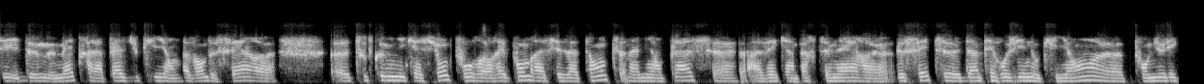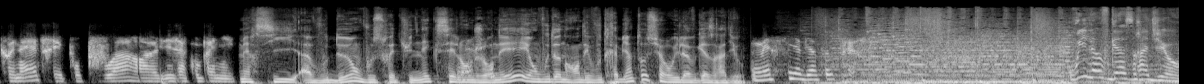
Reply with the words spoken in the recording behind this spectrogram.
c'est de me mettre à la place du client avant de faire euh, euh, toute communication pour euh, répondre à ses attentes. On a mis en place avec un partenaire le fait d'interroger nos clients pour mieux les connaître et pour pouvoir les accompagner. Merci à vous deux. On vous souhaite une excellente journée et on vous donne rendez-vous très bientôt sur We Love Gaz Radio. Merci, à bientôt. We Love Gaz Radio.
